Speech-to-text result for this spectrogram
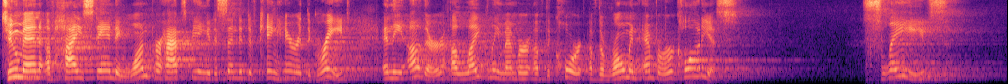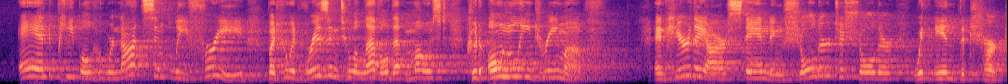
two men of high standing, one perhaps being a descendant of King Herod the Great, and the other a likely member of the court of the Roman Emperor Claudius. Slaves and people who were not simply free, but who had risen to a level that most could only dream of. And here they are standing shoulder to shoulder within the church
